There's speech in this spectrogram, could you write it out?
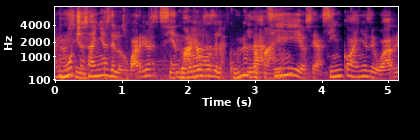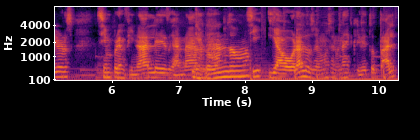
Warriors. muchos y- años de los Warriors siendo. Warriors desde la cuna, la- papá, ¿eh? sí, o sea, cinco años de Warriors, siempre en finales, ganando. Ganando. Sí, y ahora los vemos en una declive total,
